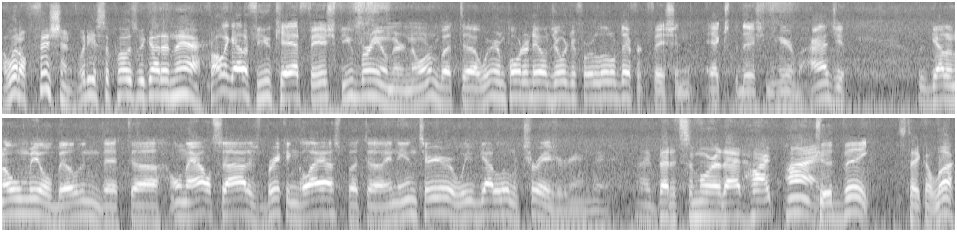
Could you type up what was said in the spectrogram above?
A little fishing. What do you suppose we got in there? Probably got a few catfish, a few brim there, Norm, but uh, we're in Porterdale, Georgia for a little different fishing expedition here behind you. We've got an old mill building that uh, on the outside is brick and glass, but uh, in the interior we've got a little treasure in there. I bet it's some more of that heart pine. Could be. Let's take a look.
